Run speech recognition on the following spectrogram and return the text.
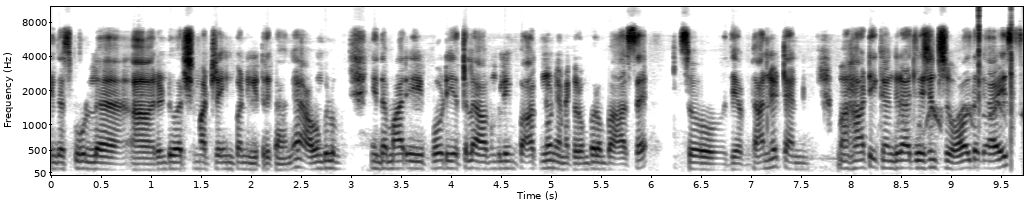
இந்த ஸ்கூலில் ரெண்டு வருஷமாக ட்ரெயின் பண்ணிக்கிட்டு இருக்காங்க. அவங்களும் இந்த மாதிரி போடியத்தில் அவங்களையும் பார்க்கணும்னு எனக்கு ரொம்ப ரொம்ப ஆசை. So they have done it, and my hearty congratulations to all the all the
